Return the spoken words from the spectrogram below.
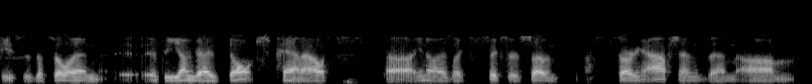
pieces to fill in if the young guys don't pan out, uh, you know, as like six or seven starting options, then um,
